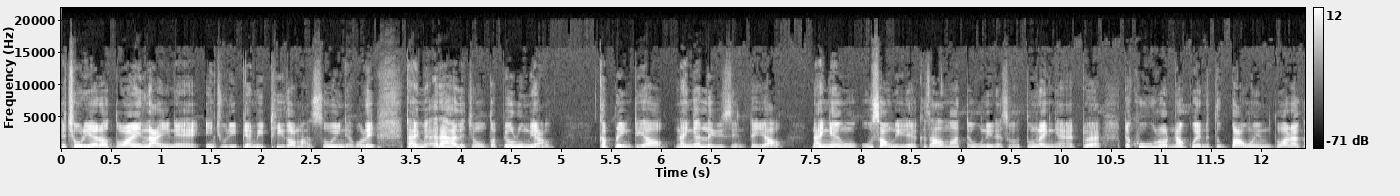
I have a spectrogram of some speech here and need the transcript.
တချို့တွေကတော့သွားရင်းလာရင်းနဲ့ injury ပြန်ပြီးထိသွားမှာစိုးရိမ်တယ်ဗောလေဒါပေမဲ့အဲ့ဒါကလည်းကျွန်တော်တို့ပြောလို့မရဘူး ကပရိန်တယောက်နိုင်ငံလေယူစင်တယောက်နိုင်ငံကိုဥဆောင်နေတဲ့ကစားသမားတဦးအနေနဲ့ဆိုသူ့နိုင်ငံအတွက်တခုခုတော့နောက်ွယ်နဲ့သူပါဝင်သွားတာက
